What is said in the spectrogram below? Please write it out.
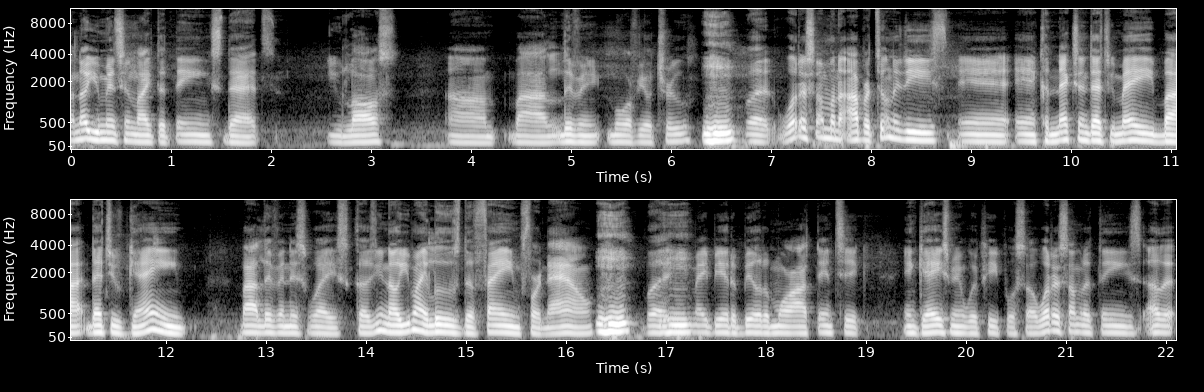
I know you mentioned like the things that you lost um, by living more of your truth. mm-hmm. But what are some of the opportunities and, and connections that you made by that you've gained by living this way? Because you know you might lose the fame for now, Mm-hmm. but you may be able to build a more authentic engagement with people. So, what are some of the things other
